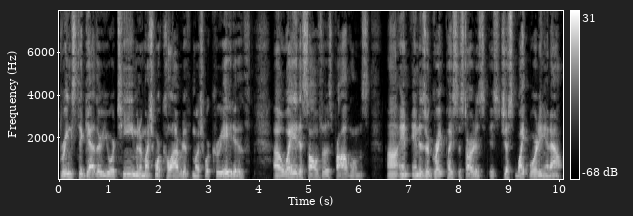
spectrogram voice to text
brings together your team in a much more collaborative, much more creative uh, way to solve those problems. Uh, and, and is a great place to start is, is just whiteboarding it out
